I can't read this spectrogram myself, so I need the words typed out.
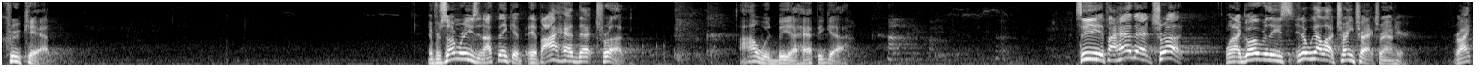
crew cab. And for some reason, I think if, if I had that truck, I would be a happy guy. See, if I had that truck, when I go over these, you know, we got a lot of train tracks around here, right?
